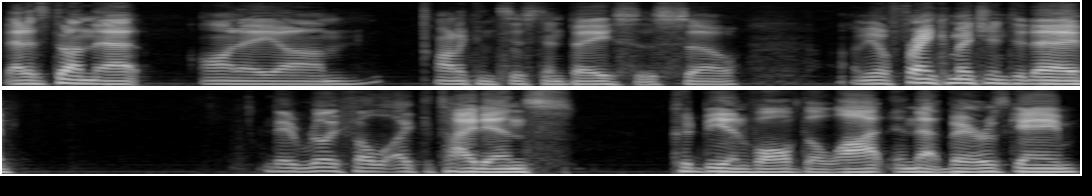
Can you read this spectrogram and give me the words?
that has done that on a um, on a consistent basis. So, um, you know, Frank mentioned today they really felt like the tight ends could be involved a lot in that Bears game.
